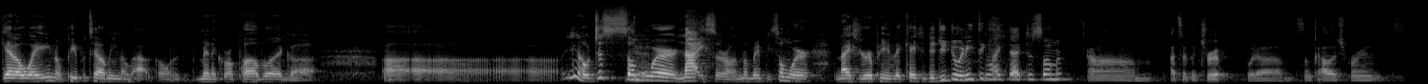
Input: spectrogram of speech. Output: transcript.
get away. You know, people tell me, you know, about going to the Dominican Republic, uh, uh, uh, uh, you know, just somewhere nicer, or maybe somewhere a nice European vacation. Did you do anything like that this summer? um, I took a trip with um, some college friends.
